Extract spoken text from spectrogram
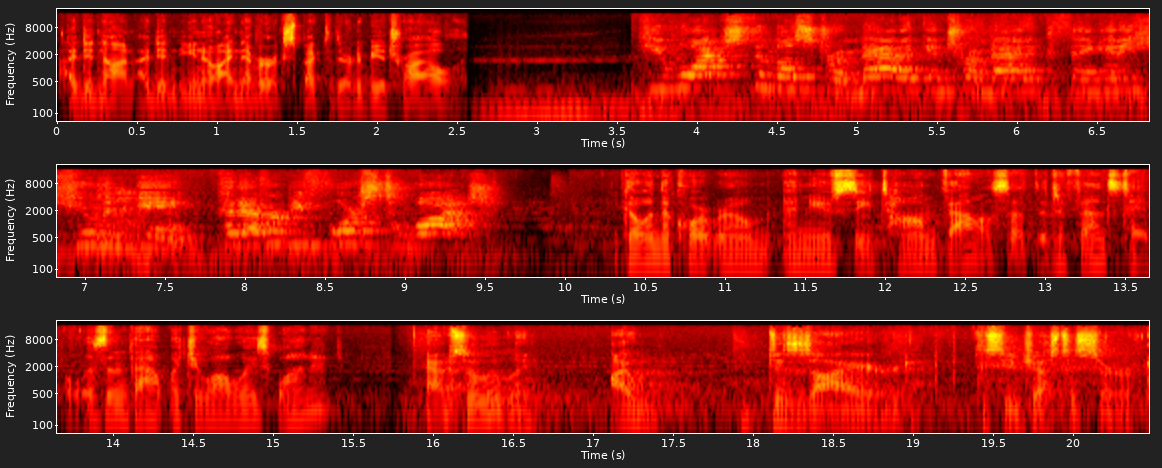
I did not. I didn't, you know, I never expected there to be a trial. He watched the most dramatic and traumatic thing any human being could ever be forced to watch. Go in the courtroom and you see Tom Fallis at the defense table. Isn't that what you always wanted? Absolutely. I desired to see justice served.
